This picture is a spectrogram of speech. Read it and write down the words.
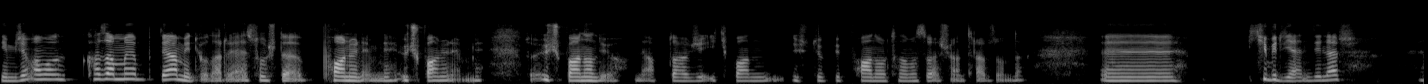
diyemeyeceğim ama kazanmaya devam ediyorlar. Yani sonuçta puan önemli. 3 puan önemli. Sonra 3 puan alıyor. Yani Abdullah Avcı 2 puan üstü bir puan ortalaması var şu an Trabzon'da. Ee, 2-1 yendiler. Ee,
